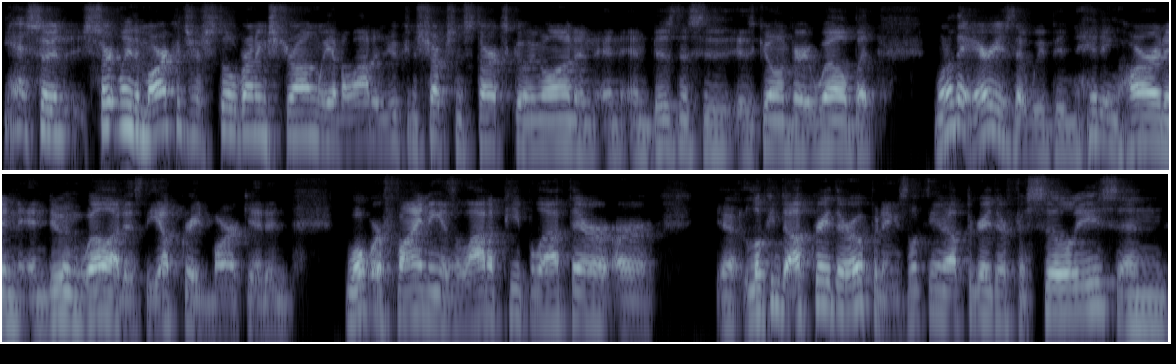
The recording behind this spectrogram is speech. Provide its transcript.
Yeah, so certainly the markets are still running strong. We have a lot of new construction starts going on and, and, and business is, is going very well. But one of the areas that we've been hitting hard and, and doing well at is the upgrade market. And what we're finding is a lot of people out there are know, looking to upgrade their openings, looking to upgrade their facilities and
